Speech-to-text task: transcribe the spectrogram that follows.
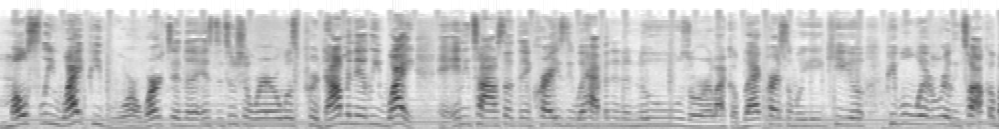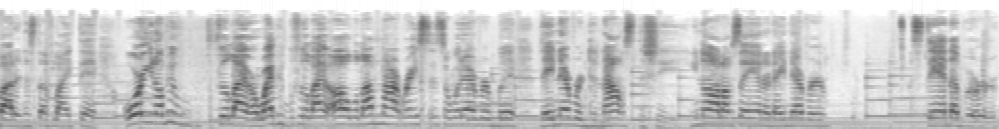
mostly white people or worked in an institution where it was predominantly white. And anytime something crazy would happen in the news or like a black person would get killed people wouldn't really talk about it and stuff like that. Or you know people feel like or white people feel like oh well i'm not racist or whatever but they never denounce the shit. You know what i'm saying? Or they never stand up or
